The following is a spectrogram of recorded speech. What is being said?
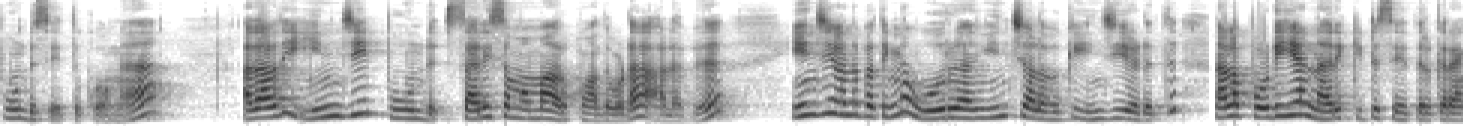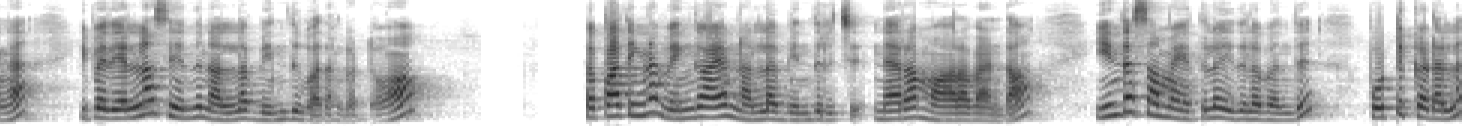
பூண்டு சேர்த்துக்கோங்க. அதாவது இஞ்சி பூண்டு சரிசமமாக இருக்கும் அதோட அளவு. இஞ்சி வந்து பார்த்திங்கன்னா ஒரு இன்ச் அளவுக்கு இஞ்சி எடுத்து நல்லா பொடியாக நறுக்கிட்டு சேர்த்துருக்குறேங்க. இப்போ இதெல்லாம் சேர்ந்து நல்லா வெந்து வதங்கட்டும். இப்போ பார்த்தீங்கன்னா வெங்காயம் நல்லா வெந்துருச்சு. நிறம் மாற வேண்டாம். இந்த சமயத்தில் இதில் வந்து பொட்டுக்கடலை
